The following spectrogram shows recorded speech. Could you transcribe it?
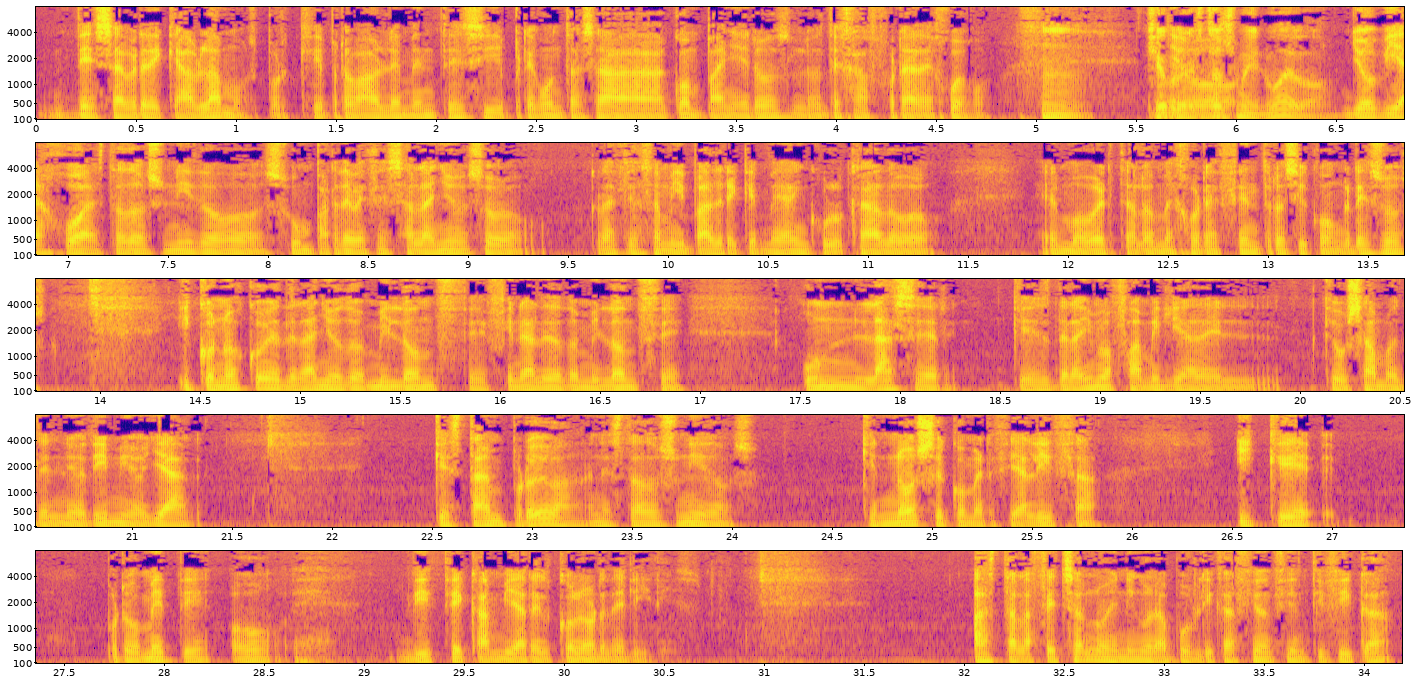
de saber de qué hablamos, porque probablemente si preguntas a compañeros los dejas fuera de juego. Hmm. Sí, Yo- esto es muy nuevo. Yo viajo a Estados Unidos un par de veces al año, eso gracias a mi padre que me ha inculcado el moverte a los mejores centros y congresos. Y conozco desde el año 2011, final de 2011, un láser que es de la misma familia del que usamos del neodimio ya, que está en prueba en Estados Unidos, que no se comercializa y que promete o eh, dice cambiar el color del iris. Hasta la fecha no hay ninguna publicación científica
